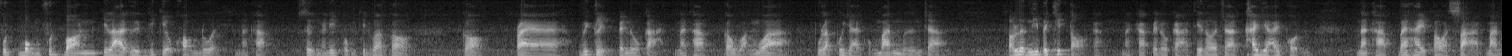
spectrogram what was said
ฟุตบงฟุตบอลกีฬาอื่นที่เกี่ยวข้องด้วยนะครับ ซึ่งอันนี้ผมคิดว่าก็ก็แปลวิกฤตเป็นโอกาสนะครับ ก็หวังว่าผู้หลักผู้ใหญ่ของบ้านเมืองจะ เอาเรื่องนี้ไปคิดต่อกันนะครับเป็นโอกาสที่เราจะขยายผลนะครับไม่ให้ประวัติศาสตร์มัน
